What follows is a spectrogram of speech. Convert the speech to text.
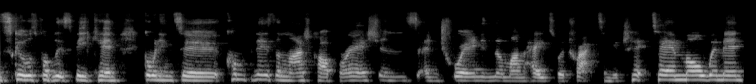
schools, public speaking, going into companies and large corporations and training them on how to attract and retain more women.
